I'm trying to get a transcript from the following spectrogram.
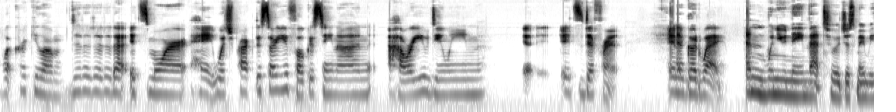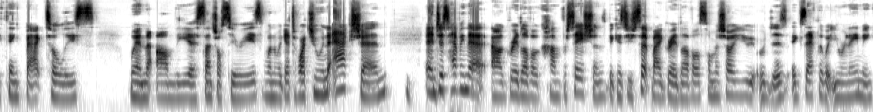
what curriculum da, da, da, da, da. it's more hey which practice are you focusing on how are you doing it, it's different in a good way And when you name that too, it just made me think back to Elyse when um, the Essential series, when we get to watch you in action and just having that uh, grade level conversations because you sit by grade level. So, Michelle, you is exactly what you were naming.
